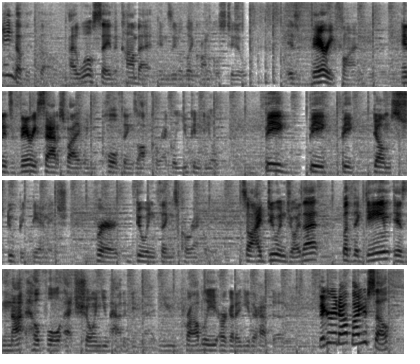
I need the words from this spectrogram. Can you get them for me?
hang of it, though, I will say the combat in Xenoblade Chronicles 2 is very fun and it's very satisfying when you pull things off correctly. You can deal big, big, big, dumb, stupid damage for doing things correctly. So I do enjoy that, but the game is not helpful at showing you how to do that. You probably are going to either have to figure it out by yourself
